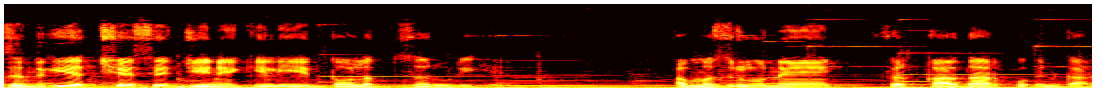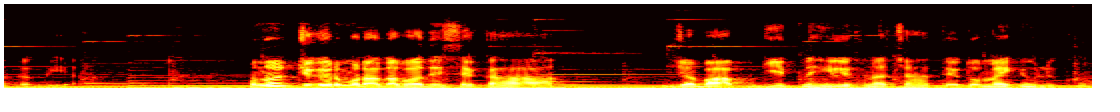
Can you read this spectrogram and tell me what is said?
ज़िंदगी अच्छे से जीने के लिए दौलत ज़रूरी है। अब मजरू ने फिर कारदार को इनकार कर दिया। उन्होंने जिगर मुरादाबादी से कहा, जब आप गीत नहीं लिखना चाहते तो मैं क्यों लिखूं?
